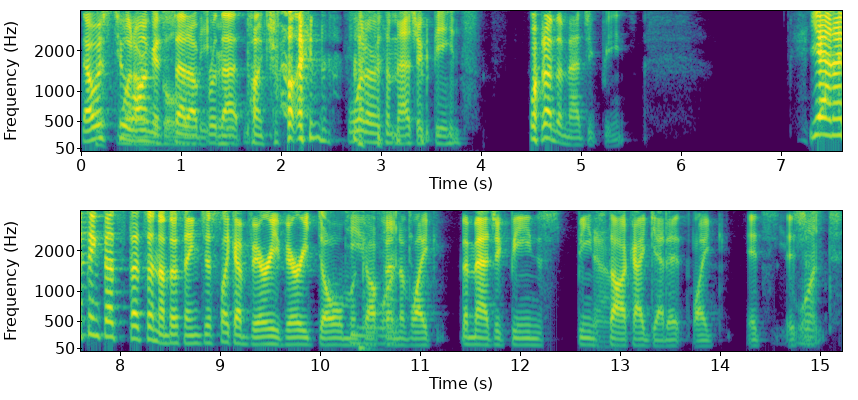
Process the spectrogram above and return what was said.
that was too What long a setup be- for that punchline. what are the magic beans what are the magic beans? Yeah, and I think that's that's another thing, just like a very very dull Do MacGuffin want- of like the magic beans beanstalk. I get it. Like it's you it's just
